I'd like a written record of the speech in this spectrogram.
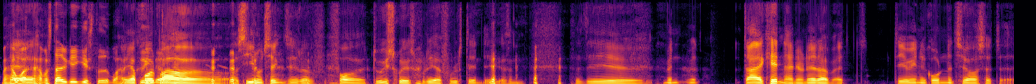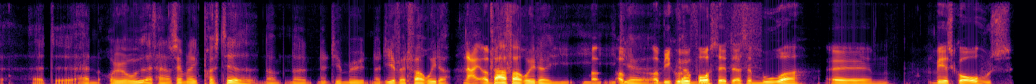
men, han, Ja, var, han var stadigvæk ikke et sted, hvor Og han jeg prøvede bare at, at sige nogle ting til dig, for at du ikke skulle eksplodere fuldstændig. Ikke? Og sådan. Så det, øh, men, men der erkendte han jo netop, at det er jo en af grundene til også, at, øh, at, at han ryger ud, at han har simpelthen ikke præsteret, når, når, når, de, har mødt, når de har været favoritter. det. Nej, og, Klare favoritter i, i, og, i og, de her og, vi kunne jo kampe. fortsætte, altså Mura, øh, VSK Aarhus,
